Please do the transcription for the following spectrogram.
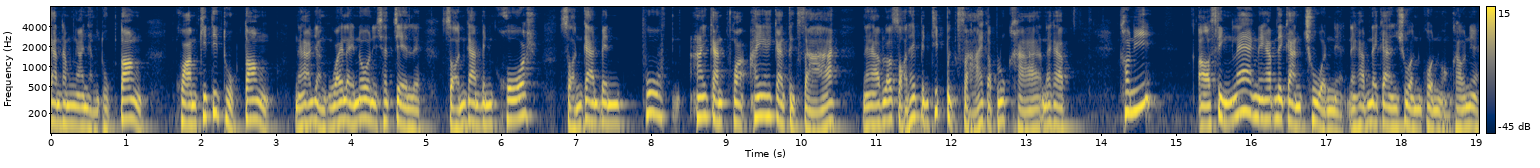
การทำงานอย่างถูกต้อง ความคิดที่ถูกต้องนะครับอย่างไวไลโน่นี่ชัดเจนเลย สอนการเป็นโค้ชสอนการเป็นผู้ให้การให้ให้การศึกษา นะครับแล้วสอนให้เป็นที่ปรึกษาให้กับลูกค้านะครับ คราวนี้สิ่งแรกนะครับในการชวนเนี่ยนะครับในการชวนคนของเขาเนี่ย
